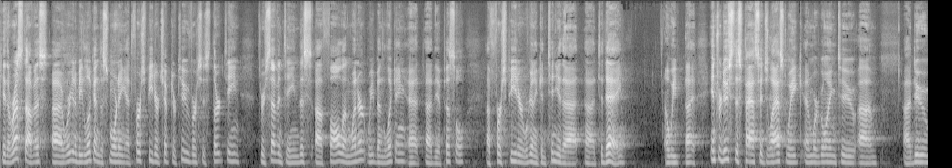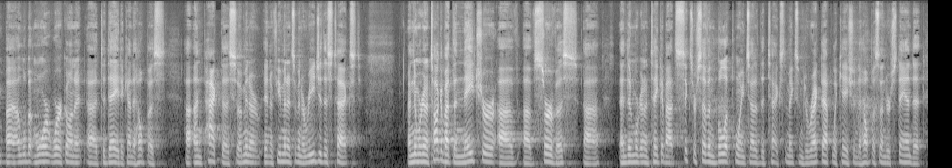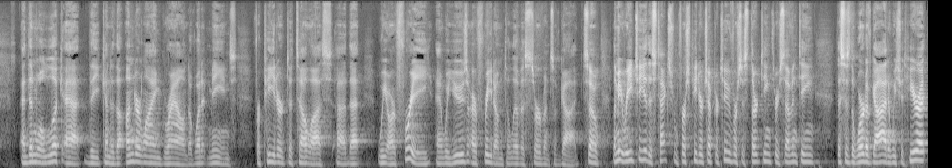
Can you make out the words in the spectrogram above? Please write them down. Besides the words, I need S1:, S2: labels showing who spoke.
S1: Okay, the rest of us, uh, we're going to be looking this morning at 1 Peter chapter 2, verses 13 through 17. This uh, fall and winter, we've been looking at uh, the epistle of 1 Peter. We're going to continue that uh, today. Uh, we uh, introduced this passage last week, and we're going to um, do a little bit more work on it today to kind of help us unpack this. So I'm gonna, in a few minutes, I'm going to read you this text. And then we're going to talk about the nature of, of service. Uh, and then we're going to take about six or seven bullet points out of the text to make some direct application to help us understand it. And then we'll look at the kind of the underlying ground of what it means for Peter to tell us uh, that we are free and we use our freedom to live as servants of God. So let me read to you this text from 1 Peter chapter 2 verses 13 through 17. This is the word of God and we should hear it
